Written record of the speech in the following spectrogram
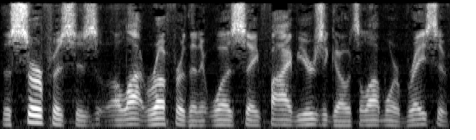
the surface is a lot rougher than it was say five years ago. It's a lot more abrasive,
